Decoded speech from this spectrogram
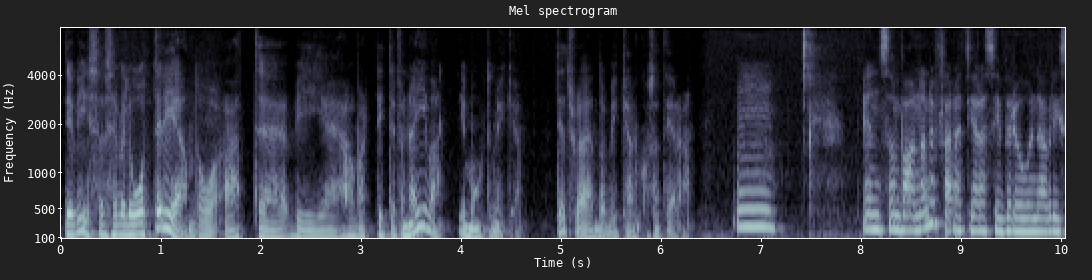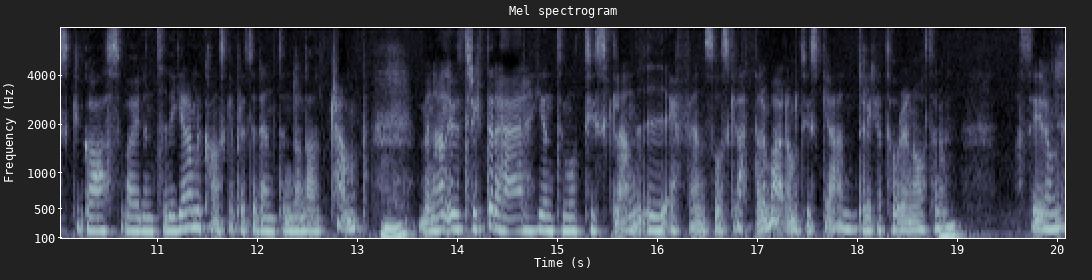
det visar sig väl återigen då att eh, vi har varit lite för naiva i mångt och mycket. Det tror jag ändå vi kan konstatera. Mm. En som varnade för att göra sig beroende av rysk gas var ju den tidigare amerikanska presidenten Donald Trump. Mm. Men han uttryckte det här gentemot Tyskland i FN så skrattade bara de tyska delegatorerna åt honom. Mm. Vad säger du om det?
